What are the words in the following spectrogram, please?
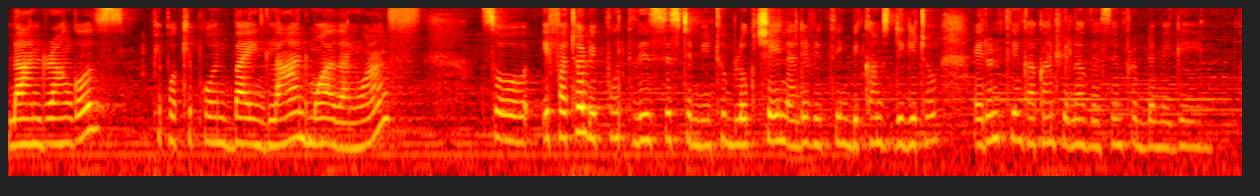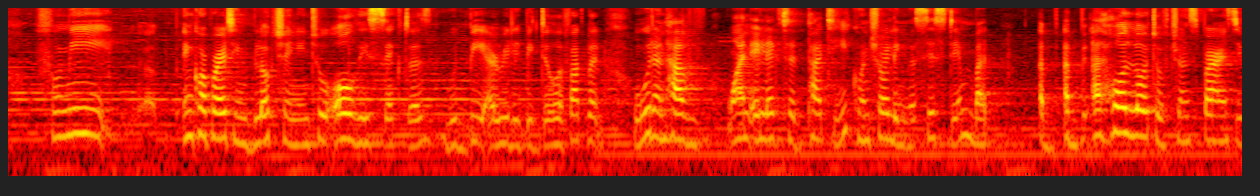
land wrangles. People keep on buying land more than once. So if at all we put this system into blockchain and everything becomes digital, I don't think our country will have the same problem again. For me, incorporating blockchain into all these sectors would be a really big deal. The fact that we wouldn't have one elected party controlling the system, but a, a, a, whole lot of transparency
